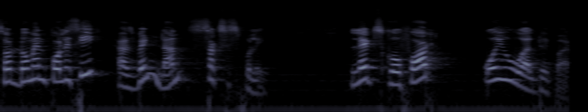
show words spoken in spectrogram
So domain policy has been done successfully. Let's go for OU wallpaper.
